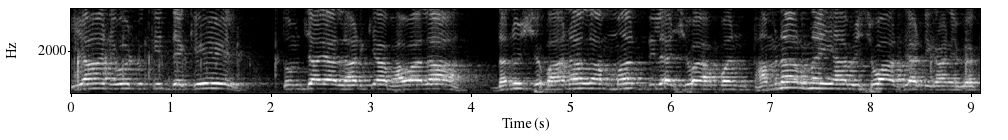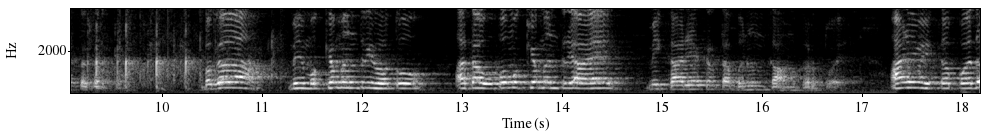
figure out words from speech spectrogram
या निवडणुकीत देखील तुमच्या या लाडक्या भावाला धनुष्य बाणाला मत दिल्याशिवाय आपण थांबणार नाही हा विश्वास या ठिकाणी व्यक्त करतो. बघा मी मुख्यमंत्री होतो. आता उपमुख्यमंत्री आहे. मी कार्यकर्ता बनून काम करतोय. आणि क- पद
